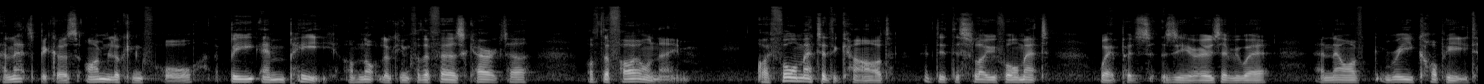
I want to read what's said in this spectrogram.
And that's because I'm looking for BMP. I'm not looking for the first character of the file name. I formatted the card and did the slow format where it puts zeros everywhere and now I've recopied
